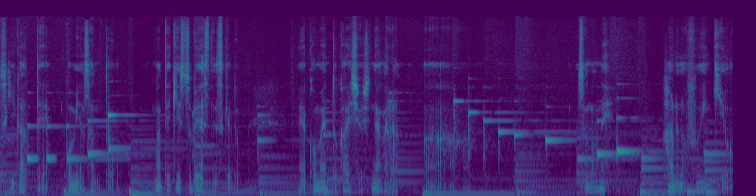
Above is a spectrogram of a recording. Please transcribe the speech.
好き勝手小宮さんと、まあ、テキストベースですけど、えーコメント回収しながらあそのね春の雰囲気を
